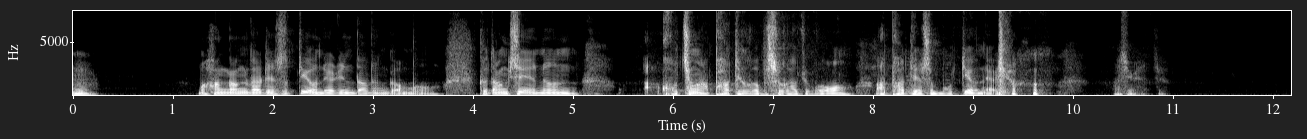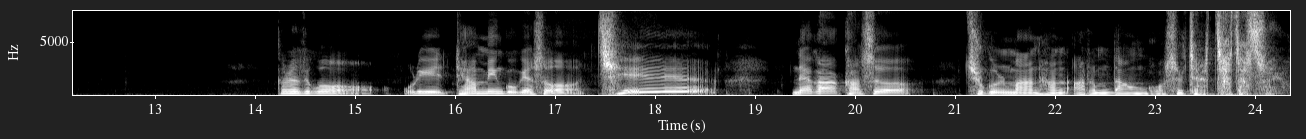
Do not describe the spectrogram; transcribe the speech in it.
응. 뭐 한강 다리에서 뛰어내린다든가 뭐 그 당시에는 고층 아파트가 없어가지고 아파트에서 못 뛰어내려 아시겠죠? 그래가지고 우리 대한민국에서 제일 내가 가서 죽을 만한 아름다운 곳을 제가 찾았어요.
